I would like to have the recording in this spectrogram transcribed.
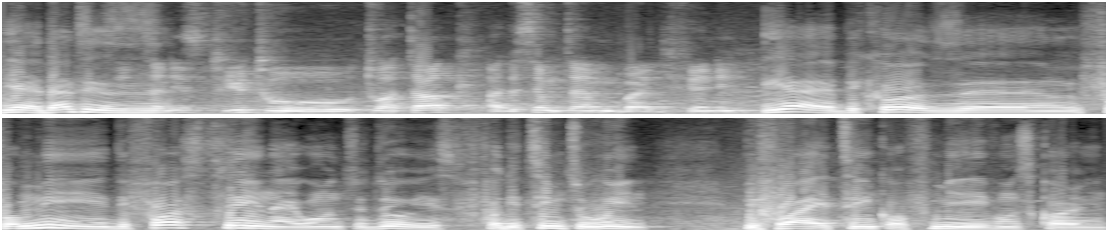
Yeah, that is. It's to you to to attack at the same time by defending. yeah because uh, for me the first thing I want to do is for the team to win before I think of me even scoring.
